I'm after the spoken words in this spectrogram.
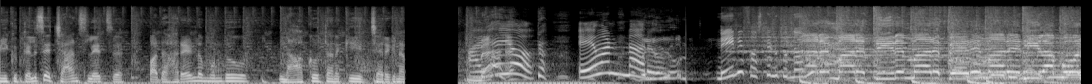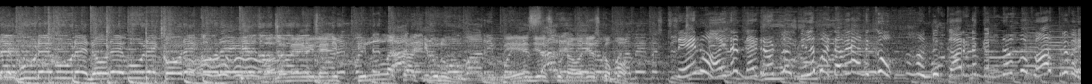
మీకు తెలిసే ఛాన్స్ లేదు సార్. పదహారేళ్ళ ముందు నాకు తనకి జరిగిన ఏమంటున్నారు? నేనే ఫస్ట్ అనుకున్నాను. అరే తీరే మారే పేరే మారే నీలా పోరే ఊరే నోరే ఊరే కోరే కోరే బలమేమి లేని చేసుకోపో. నేను ఆయన నడి రోడ్లో నిలబడ్డవే అనుకో. అందుకు కారణం నువ్వు మాత్రమే.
